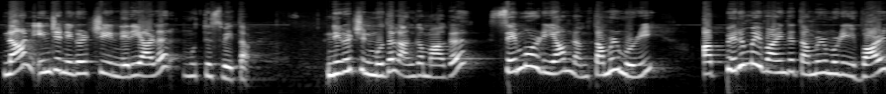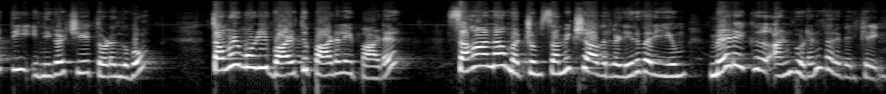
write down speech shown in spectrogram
நான் இன்று நிகழ்ச்சியின் நெறியாளர் முத்துஸ்வேதா. நிகழ்ச்சியின் முதல் அங்கமாக செம்மொழியாம் நம் தமிழ் மொழி அப்பெருமை வாய்ந்த தமிழ் மொழியை வாழ்த்தி இந்நிகழ்ச்சியை தொடங்குவோம். தமிழ் மொழி வாழ்த்து பாடலை பாட சஹானா மற்றும் சமிக்ஷா அவர்கள் இருவரையும் மேடைக்கு அன்புடன் வரவேற்கிறேன்.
